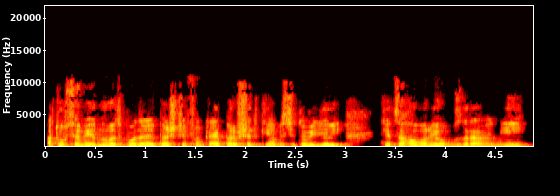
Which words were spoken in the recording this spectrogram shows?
a tu chcem jednu vec povedať aj pre Štefanka, aj pre všetkých, aby ste to videli. Keď sa hovorí o uzdravení,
